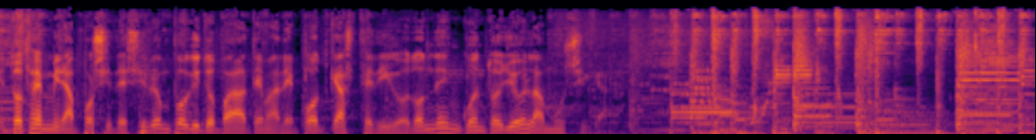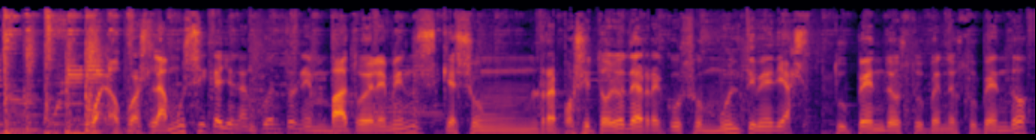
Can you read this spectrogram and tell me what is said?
Entonces, mira, por si te sirve un poquito para tema de podcast, te digo, ¿dónde encuentro yo la música? Bueno, pues la música yo la encuentro en Envato Elements, que es un repositorio de recursos multimedia estupendo, estupendo, estupendo,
